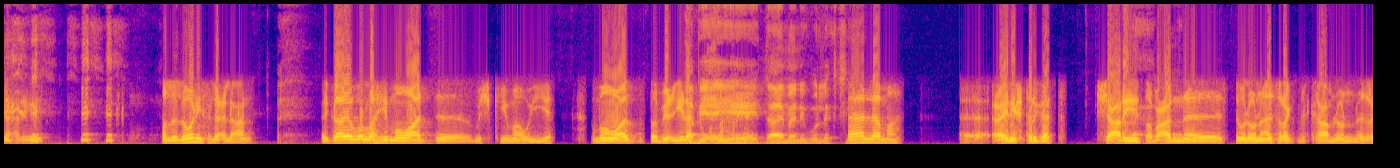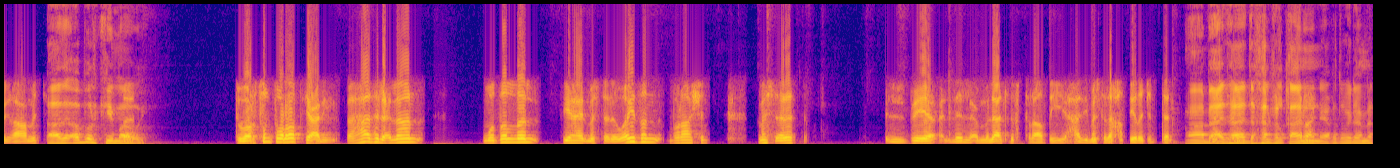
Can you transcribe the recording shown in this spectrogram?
يعني ضللوني في الإعلان. قالوا والله هي مواد مش كيماوية. مواد طبيعية لكن طبيعي والله إيه دائما يقول لك شيء. لا لا ما. آه، عيني احترقت شعري طبعا آه، استوى لونه أزرق بالكامل لون أزرق غامج هذا أبو الكيماوي. ورطت ورطت يعني. فهذا الإعلان مضلل في هذه المسألة. وأيضا براشد مسألة البيع للعملات الافتراضية. هذه مسألة خطيرة جدا. آه بعد هذا دخل في القانون يا طويل العمر؟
